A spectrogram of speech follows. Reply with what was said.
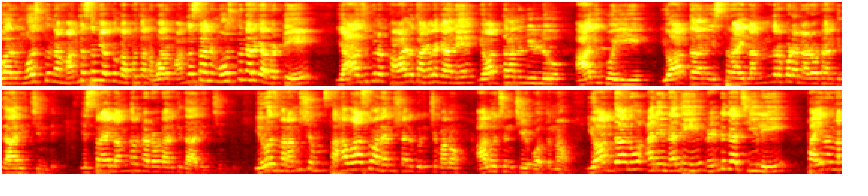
వారు మోస్తున్న మందసం యొక్క గొప్పతనం. వారు మందసాన్ని మోస్తున్నారు కాబట్టి యాజకుల కాళ్ళు తగలగానే యోర్దాను నీళ్ళు ఆగిపోయి యోర్దాను ఇస్రాయిల్ అందరూ కూడా నడవటానికి దారిచ్చింది. ఇస్రాయిల్ అందరూ నడవడానికి దారిచ్చింది. ఈరోజు మన అంశం సహవాసం అనే అంశాన్ని గురించి మనం ఆలోచన చేయబోతున్నాం. యోర్దాను అనే నది రెండుగా చీలి పైన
